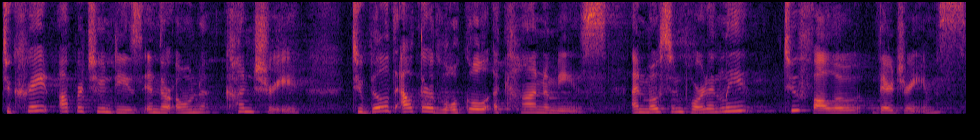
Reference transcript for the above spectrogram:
to create opportunities in their own country, to build out their local economies, and most importantly, to follow their dreams.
